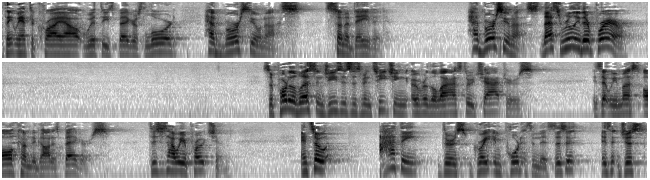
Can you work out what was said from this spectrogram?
I think we have to cry out with these beggars, Lord, have mercy on us, son of David. Have mercy on us. That's really their prayer. So part of the lesson Jesus has been teaching over the last three chapters is that we must all come to God as beggars. This is how we approach Him. And so I think there's great importance in this. This isn't, isn't just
